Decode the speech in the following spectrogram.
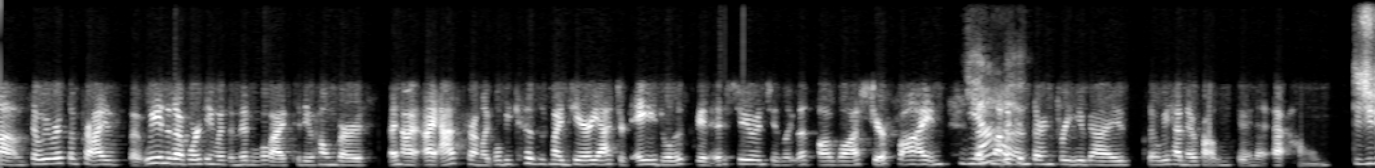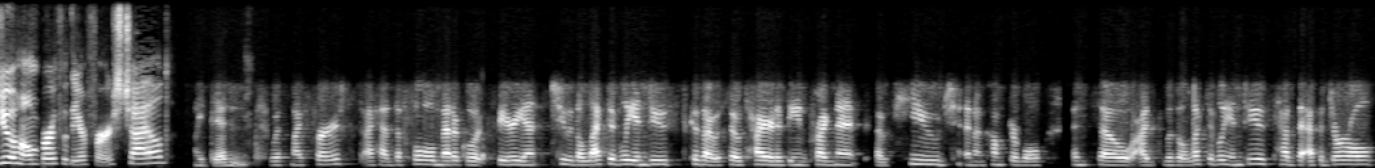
um, so we were surprised. But we ended up working with a midwife to do home birth. And I, I asked her, I'm like, well, because of my geriatric age, will this be an issue? And she's like, that's hogwash. You're fine. Yeah. That's not a concern for you guys. So we had no problems doing it at home. Did you do a home birth with your first child? I didn't. With my first, I had the full medical experience. She was electively induced because I was so tired of being pregnant. I was huge and uncomfortable. And so I was electively induced, had the epidural.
